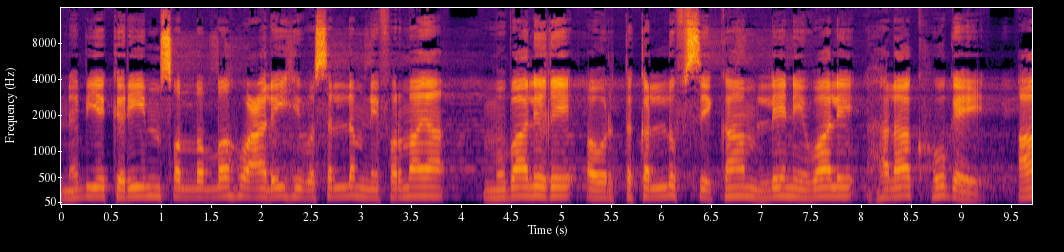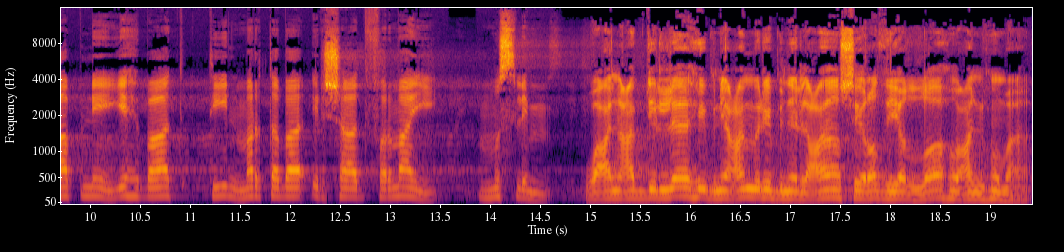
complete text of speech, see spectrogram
نبی کریم صلی اللہ علیہ وسلم نے فرمایا مبالغے اور تکلف سے کام لینے والے ہلاک ہو گئے۔ آپ نے یہ بات تین مرتبہ ارشاد فرمائی۔ مسلم وعن عبد الله بن عمرو بن العاص رضي الله عنهما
